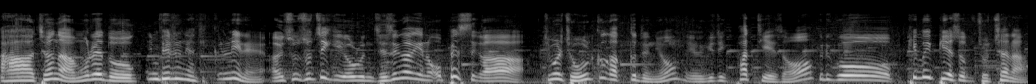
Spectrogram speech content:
아 저는 아무래도 임페르니한테 끌리네. 아니 소- 솔직히 여러분 제 생각에는 오페스가 정말 좋을 것 같거든요. 여기저기 파티에서. 그리고 PVP에서도 좋잖아.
